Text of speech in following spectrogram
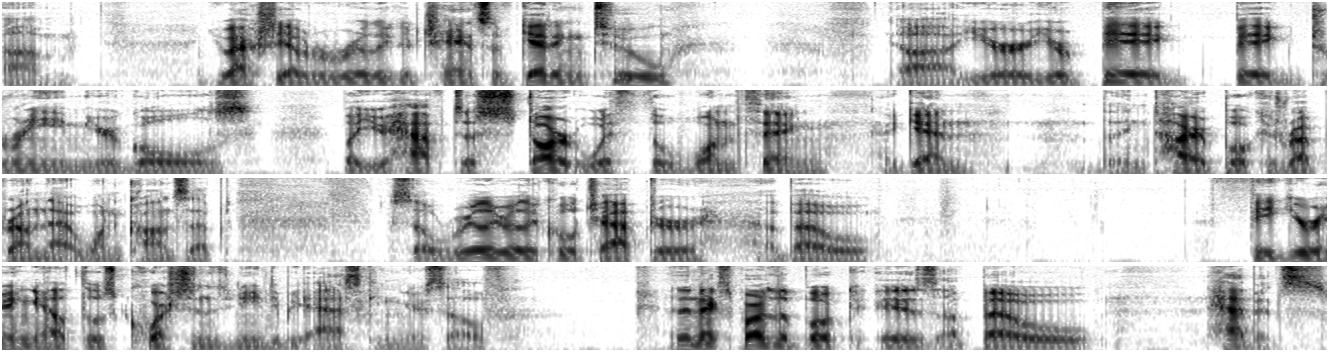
um, you actually have a really good chance of getting to uh, your your big big dream, your goals. But you have to start with the one thing. Again, the entire book is wrapped around that one concept. So really, really cool chapter about figuring out those questions you need to be asking yourself. And the next part of the book is about habits.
